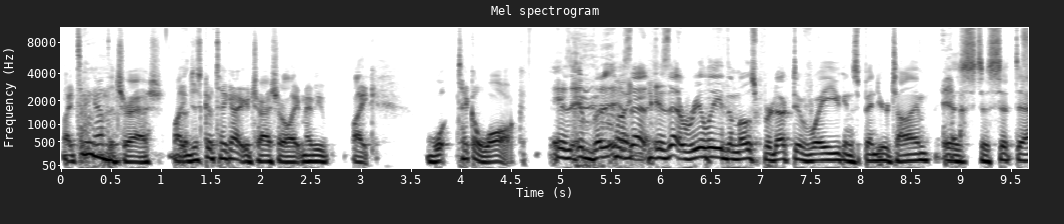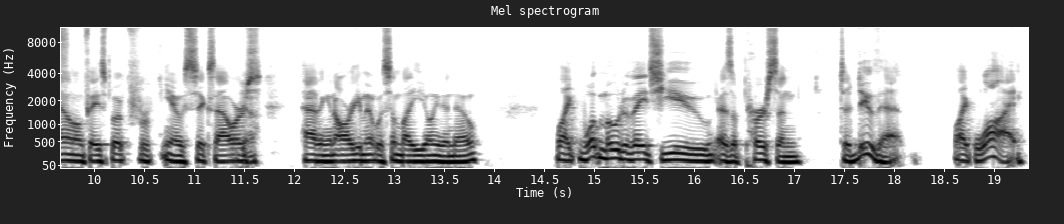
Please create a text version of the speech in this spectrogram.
Like, take out the trash. Like, just go take out your trash, or like maybe like take a walk. is it, but is that is that really the most productive way you can spend your time is to sit down on facebook for you know six hours having an argument with somebody you don't even know? Like what motivates you as a person to do that? Like why?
